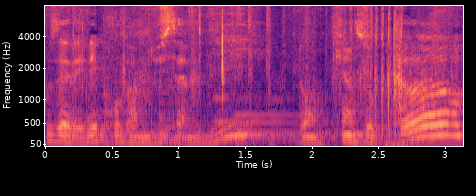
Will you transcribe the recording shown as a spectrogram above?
vous avez les programmes du samedi, donc 15 octobre.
